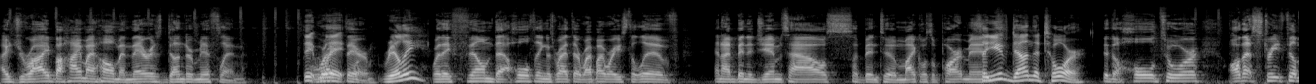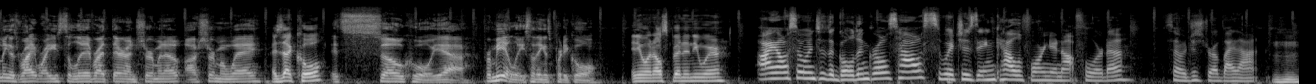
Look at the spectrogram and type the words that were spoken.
I drive behind my home, and there is Dunder Mifflin. They- were right they- there. Really? Where they filmed that whole thing is right there, right by where I used to live. And I've been to Jim's house. I've been to Michael's apartment. So you've done the tour. did the whole tour. All that street filming is right where I used to live, right there on Sherman uh, Sherman Way. Is that cool? It's so cool. Yeah, for me at least, I think it's pretty cool. Anyone else been anywhere? I also went to the Golden Girls house, which is in California, not Florida. So just drove by that. Mm-hmm.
